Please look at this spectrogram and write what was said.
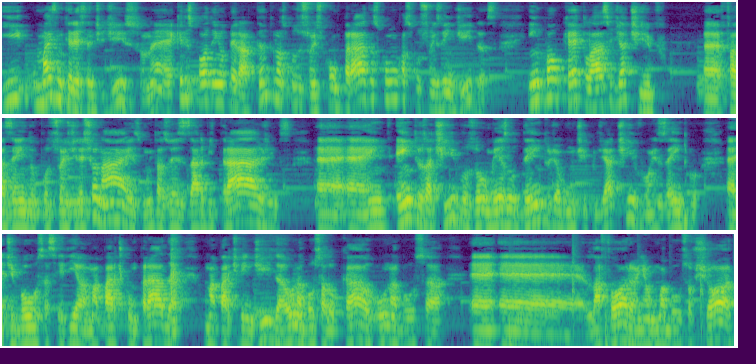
E o mais interessante disso né, é que eles podem operar tanto nas posições compradas como nas posições vendidas em qualquer classe de ativo, é, fazendo posições direcionais, muitas vezes arbitragens é, é, entre os ativos ou mesmo dentro de algum tipo de ativo. Um exemplo é, de bolsa seria uma parte comprada, uma parte vendida, ou na bolsa local ou na bolsa é, é, lá fora, em alguma bolsa offshore,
